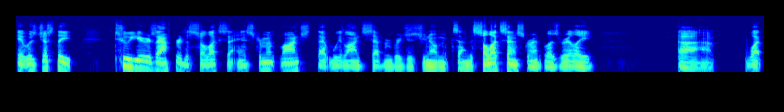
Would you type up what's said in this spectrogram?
it was just the two years after the Solexa instrument launched that we launched Seven Bridges Genomics, and the Solexa instrument was really uh, what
